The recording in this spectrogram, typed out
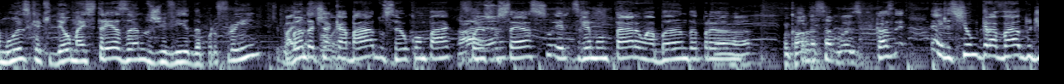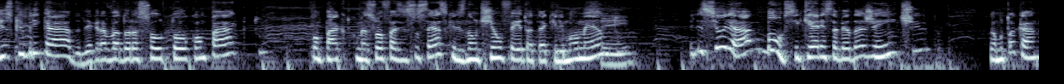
a música que deu mais três anos de vida pro Free. A baita banda tinha acabado, saiu compacto, Ah, foi um é? sucesso, eles remontaram a banda pra. Aham. Por causa dessa música. Causa de- é, eles tinham gravado o disco e brigado. A gravadora soltou o compacto. O compacto começou a fazer sucesso, que eles não tinham feito até aquele momento. Sim. Eles se olharam, bom, se querem saber da gente, vamos tocar.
